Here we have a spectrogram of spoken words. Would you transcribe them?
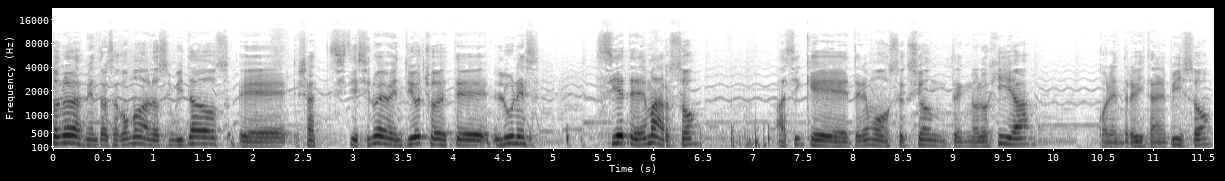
Sonoras, mientras acomodan los invitados, eh, ya 19.28 de este lunes 7 de marzo, así que tenemos sección tecnología con entrevista en el piso,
